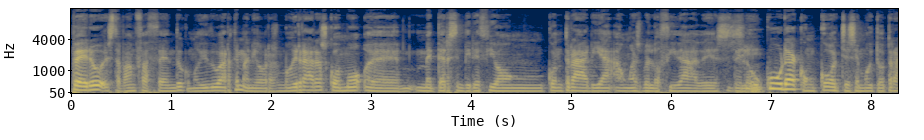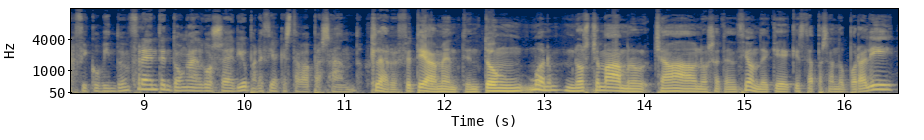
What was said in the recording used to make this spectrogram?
pero estaban facendo, como di Duarte, maniobras moi raras como eh, meterse en dirección contraria a unhas velocidades de sí. loucura, con coches e moito tráfico vindo enfrente, entón algo serio parecía que estaba pasando. Claro, efectivamente. Entón, bueno, nos chamábamos, chamábamos a atención de que, que está pasando por ali,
